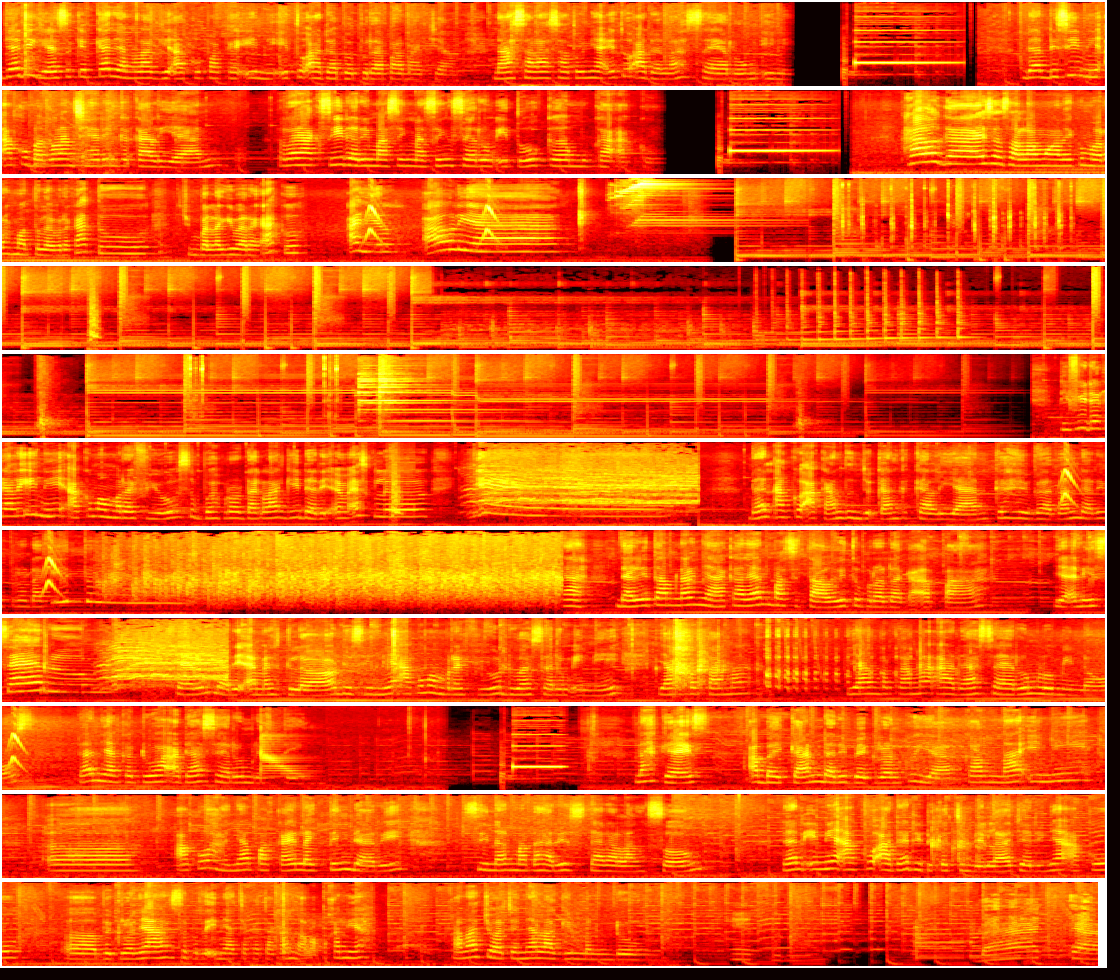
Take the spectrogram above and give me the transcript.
Jadi guys, skincare yang lagi aku pakai ini itu ada beberapa macam. Nah, salah satunya itu adalah serum ini. Dan di sini aku bakalan sharing ke kalian reaksi dari masing-masing serum itu ke muka aku. Halo guys, assalamualaikum warahmatullahi wabarakatuh. Jumpa lagi bareng aku, Ayil Aulia. Video kali ini aku mau mereview sebuah produk lagi dari MS Glow. Yeay! Dan aku akan tunjukkan ke kalian kehebatan dari produk itu. Nah, dari thumbnailnya kalian pasti tahu itu produk apa, yakni serum. Serum dari MS Glow. Di sini aku mau mereview dua serum ini. Yang pertama, yang pertama ada serum luminous dan yang kedua ada serum lifting. Nah guys abaikan dari backgroundku ya karena ini uh, aku hanya pakai lighting dari sinar matahari secara langsung. Dan ini aku ada di dekat jendela jadinya aku uh, backgroundnya seperti ini acak-acakan nggak apa-apa kan ya? Karena cuacanya lagi mendung. Baca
